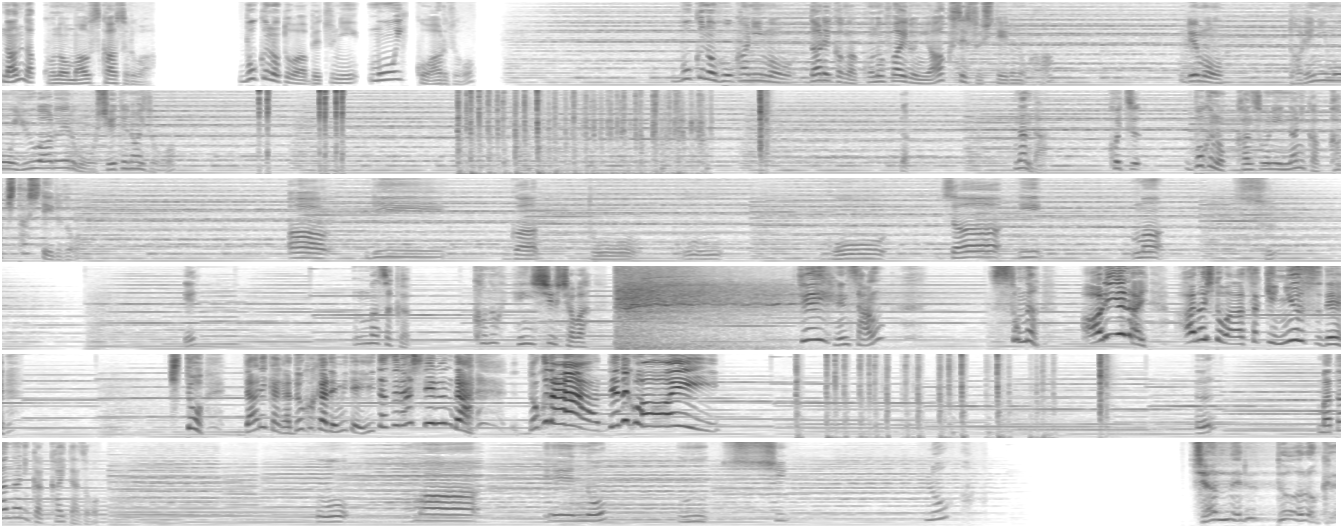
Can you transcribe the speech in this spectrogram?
なんだこのマウスカーソルは。僕のとは別にもう一個あるぞ。僕の他にも誰かがこのファイルにアクセスしているのか？でも誰にも URL を教えてないぞ。な、なんだ？こいつ僕の感想に何か書き足しているぞ。ありがとうございます。え？まさかこの編集者は？底辺さん？そんなありえない。あの人はさっきニュースできっと誰かがどこかで見ていたずらしてるんだ。どこだ？出てこい！また何か書いたぞ。おまえのうしろ？チャンネル登録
